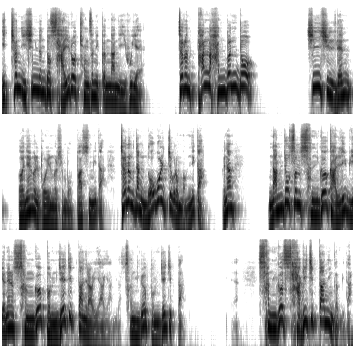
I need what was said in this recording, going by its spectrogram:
2020년도 4.15 총선이 끝난 이후에 저는 단 한 번도 진실된 언행을 보이는 것을 못 봤습니다. 저는 그냥 노골적으로 뭡니까 그냥 남조선 선거관리위원회는 선거범죄 집단이라고 이야기합니다. 선거범죄 집단. 예. 선거 사기 집단인 겁니다.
